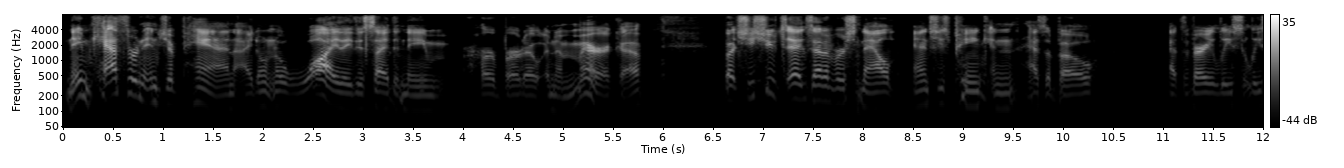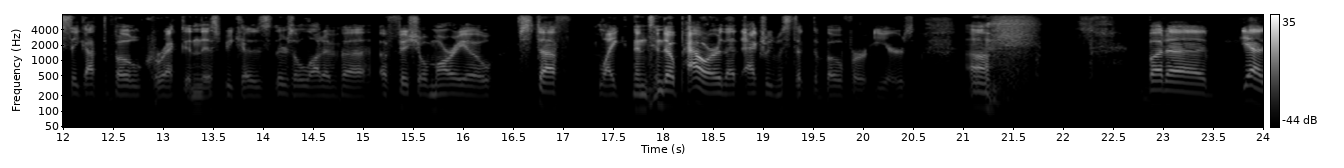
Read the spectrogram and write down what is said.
named Catherine in Japan. I don't know why they decided to name her Birdo in America, but she shoots eggs out of her snout and she's pink and has a bow. At the very least, at least they got the bow correct in this because there's a lot of uh, official Mario stuff like Nintendo Power that actually mistook the bow for ears. Um, but uh, yeah,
